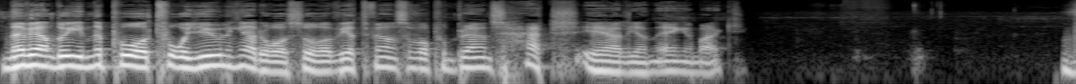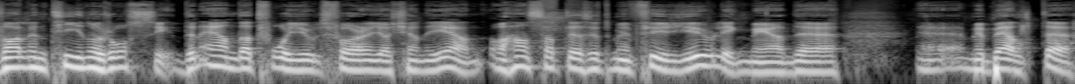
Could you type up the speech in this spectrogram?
När vi ändå är inne på tvåhjulingar då, så vet du vem som var på Brands Hatch i helgen, Engelmark? Valentino Rossi, den enda tvåhjulsföraren jag känner igen. Och han satt dessutom i en fyrhjuling med, eh, eh, med bälte,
